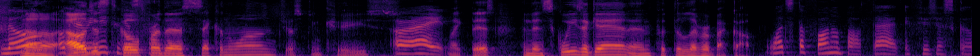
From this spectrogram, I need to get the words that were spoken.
No, no, no. Okay, I'll just go for the second one just in case, All right. like this, and then squeeze again and put the lever back up. What's the fun about that if you just go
